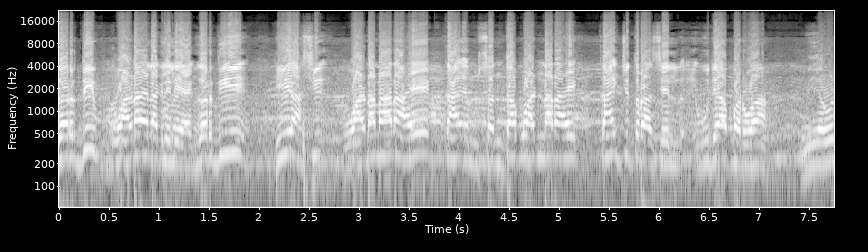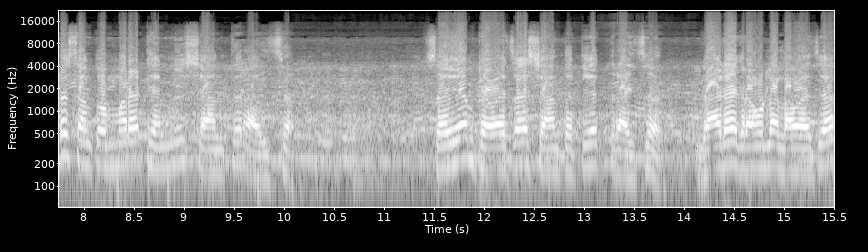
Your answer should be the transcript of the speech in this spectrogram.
गर्दी वाढायला लागलेली आहे. गर्दी ही अशी वाढणार आहे काय संताप वाढणार आहे? काय चित्र असेल उद्या परवा? मी एवढंच सांगतो मराठ्यांनी शांत राहायचं. संयम ठेवायचा शांततेत राहायचं. गाड्या ग्राउंडला लावायच्या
